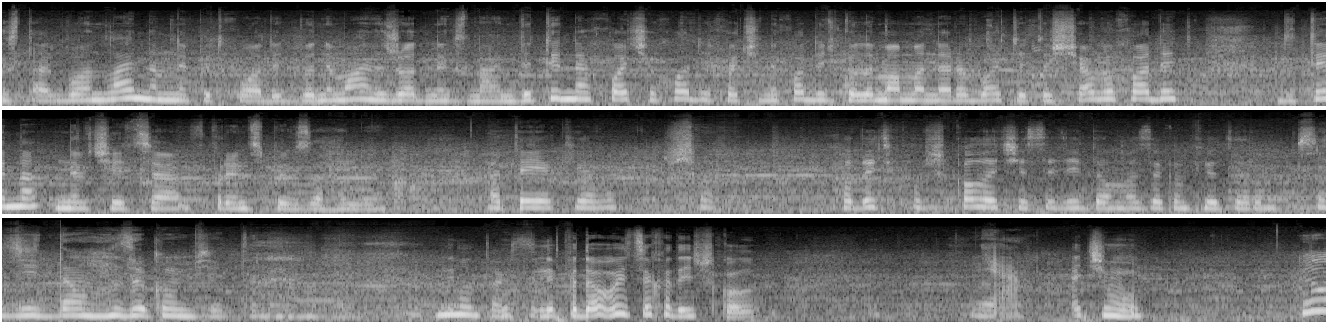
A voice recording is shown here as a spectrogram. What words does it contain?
ось так, бо онлайн нам не підходить, бо немає жодних знань. Дитина хоче ходить, хоче не ходить. Коли мама на роботі, то що виходить? Дитина не вчиться, в принципі, взагалі. А ти як Єва? Що? Ходить в школу чи сидіть вдома за комп'ютером? Сидіть вдома за комп'ютером. Ну так. Не подобається ходити в школу? Ні. А чому? Ну,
